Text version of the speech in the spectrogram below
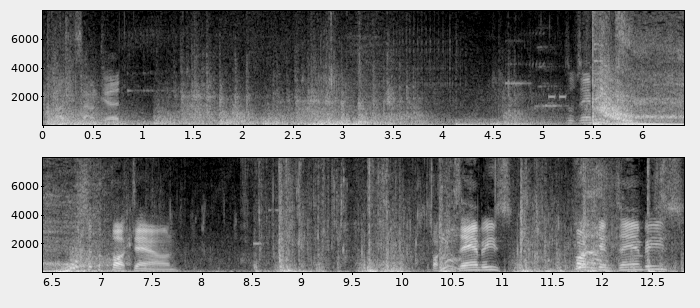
Doesn't sound good. What's up, Zambi? Sit the fuck down. Fucking zombies. Fucking zombies.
